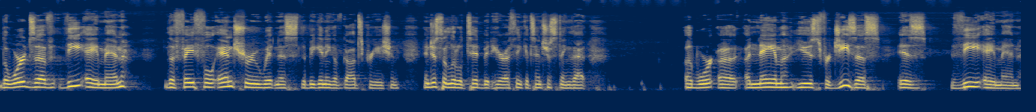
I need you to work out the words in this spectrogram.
the words of the Amen, the faithful and true witness, the beginning of God's creation. And just a little tidbit here, I think it's interesting that a, word, uh, a name used for Jesus is the Amen.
